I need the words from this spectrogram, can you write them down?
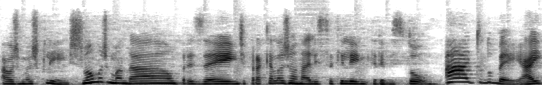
aos meus clientes: vamos mandar um presente para aquela jornalista que lhe entrevistou? Ah, tudo bem. Aí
